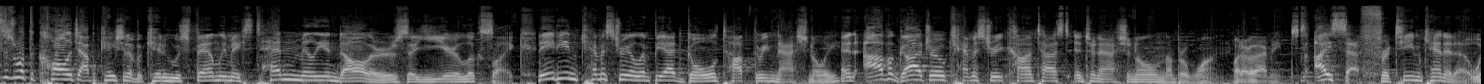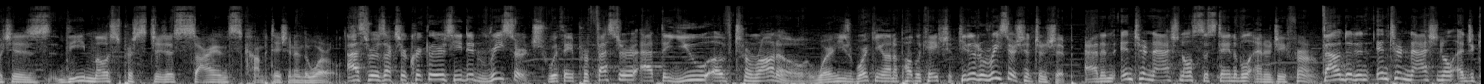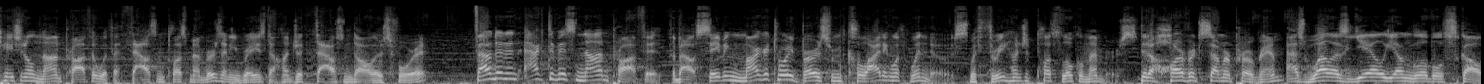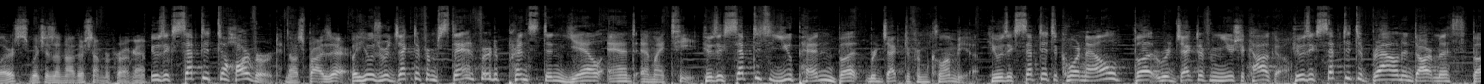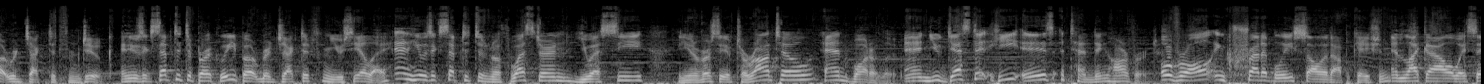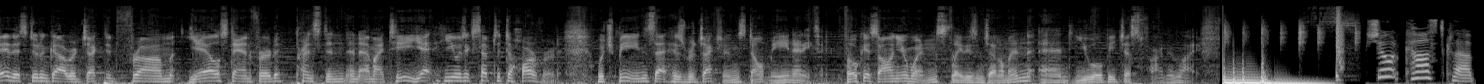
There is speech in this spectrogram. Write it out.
This is what the college application of a kid whose family makes $10 million a year looks like. Canadian Chemistry Olympiad Gold Top 3 nationally, and Avogadro Chemistry Contest International number 1. Whatever that means. ISEF for Team Canada, which is the most prestigious science competition in the world. As for his extracurriculars, he did research with a professor at the U of Toronto, where he's working on a publication. He did a research internship at an international sustainable energy firm. Founded an international educational nonprofit with a thousand plus members, and he raised $100,000 for it founded an activist nonprofit about saving migratory birds from colliding with windows with 300 plus local members. Did a Harvard summer program as well as Yale Young Global Scholars, which is another summer program. He was accepted to Harvard. No surprise there. But he was rejected from Stanford, Princeton, Yale, and MIT. He was accepted to UPenn but rejected from Columbia. He was accepted to Cornell but rejected from U Chicago. He was accepted to Brown and Dartmouth but rejected from Duke. And he was accepted to Berkeley but rejected from UCLA. And he was accepted to Northwestern, USC, the University of Toronto, and Waterloo. And you guessed it, he is attending Harvard. Overall, incredibly solid application. And like I always say, this student got rejected from Yale, Stanford, Princeton, and MIT, yet he was accepted to Harvard, which means that his rejections don't mean anything. Focus on your wins, ladies and gentlemen, and you will be just fine in life. Short Cast Club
